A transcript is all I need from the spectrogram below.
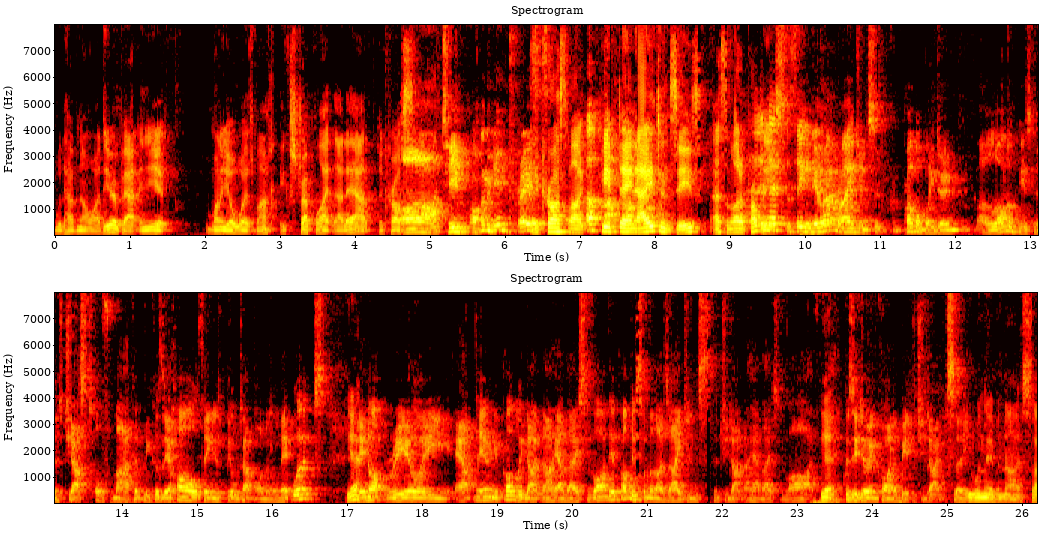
would have no idea about. And yet, one of your words, Mark, extrapolate that out across. Oh, Tim, I'm impressed. Across like 15 agencies, that's a lot of And properties. that's the thing. There are agents that could probably do a lot of business just off market because their whole thing is built up on little networks. Yeah. They're not really out there, and you probably don't know how they survive. They're probably some of those agents that you don't know how they survive. Yeah. Because they're doing quite a bit that you don't see. You wouldn't even know. So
